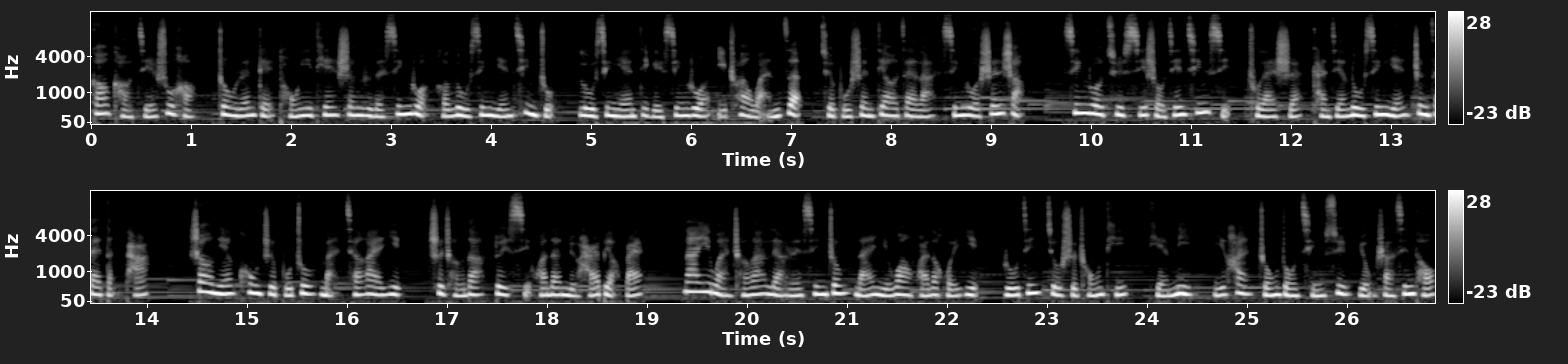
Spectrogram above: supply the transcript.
高考结束后，众人给同一天生日的星若和陆星言庆祝。陆星言递给星若一串丸子，却不慎掉在了星若身上。星若去洗手间清洗，出来时看见陆星言正在等他。少年控制不住满腔爱意，赤诚地对喜欢的女孩表白。那一晚成了两人心中难以忘怀的回忆。如今旧事重提，甜蜜、遗憾，种种情绪涌上心头。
